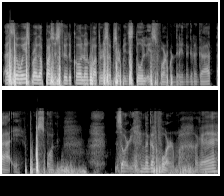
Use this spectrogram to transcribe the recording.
As the waste product passes through the colon, water is absorbed in stool is formed. Diri na nagatae. Tumuson. Sorry, naga-form. Okay?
